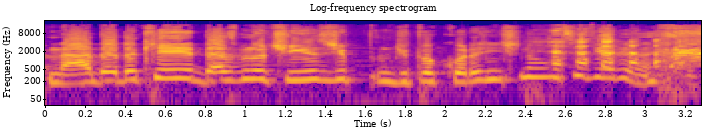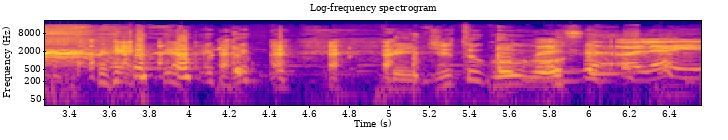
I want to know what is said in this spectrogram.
Nada do que 10 minutinhos de, de procura a gente não se vira, né? Bendito Google. Mas olha aí,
